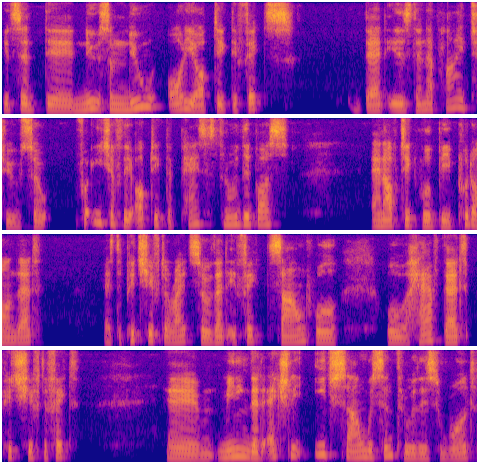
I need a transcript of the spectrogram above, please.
it's a the new some new audio object effects that is then applied to. So for each of the object that passes through the bus, an object will be put on that as the pitch shifter, right? So that effect sound will will have that pitch shift effect, um, meaning that actually each sound we send through this world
